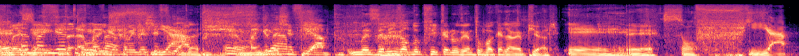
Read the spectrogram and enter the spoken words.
É, Manga- a manga A manga também deixa fiapo. A manga deixa fiapo. Mas a nível do que fica no dente, o bacalhau é pior. É, são fiapos.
